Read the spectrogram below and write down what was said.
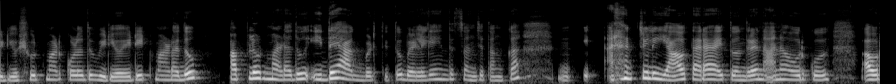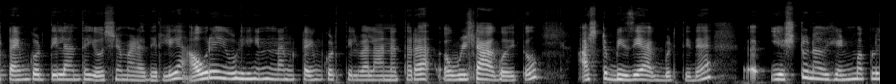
ವಿಡಿಯೋ ಶೂಟ್ ಮಾಡ್ಕೊಳ್ಳೋದು ವಿಡಿಯೋ ಎಡಿಟ್ ಮಾಡೋದು. ಅಪ್ಲೋಡ್ ಮಾಡೋದು ಇದೇ ಆಗಿಬಿಡ್ತಿತ್ತು ಬೆಳಗ್ಗೆಯಿಂದ ಸಂಜೆ ತನಕ. ಆ್ಯಕ್ಚುಲಿ ಯಾವ ಥರ ಆಯಿತು ಅಂದರೆ ನಾನು ಅವ್ರಿಗೂ, ಅವ್ರು ಟೈಮ್ ಕೊಡ್ತಿಲ್ಲ ಅಂತ ಯೋಚನೆ ಮಾಡೋದಿರಲಿ. ಅವರೇ ಇವಳು ಏನು ನನಗೆ ಟೈಮ್ ಕೊಡ್ತಿಲ್ವಲ್ಲ ಅನ್ನೋ ಥರ ಉಲ್ಟಾ ಆಗೋಯಿತು. ಅಷ್ಟು ಬ್ಯುಸಿ ಆಗಿಬಿಡ್ತಿದೆ. ಎಷ್ಟು ನಾವು ಹೆಣ್ಮಕ್ಳು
